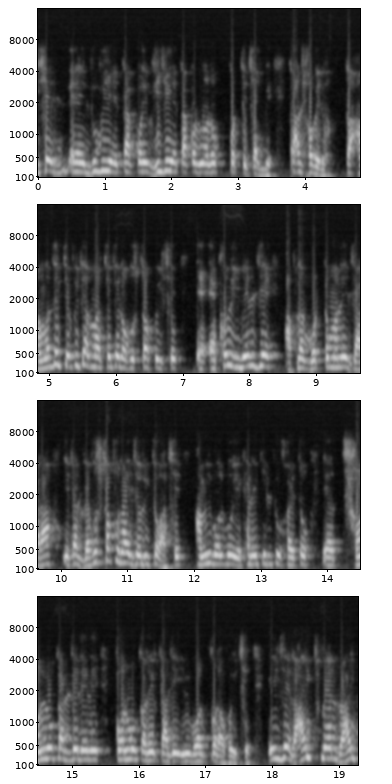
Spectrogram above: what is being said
ইসে ডুবিয়ে তারপরে ভিজিয়ে তারপর নরম করতে চাইবে। কাজ হবে না। তো আমাদের ক্যাপিটাল মার্কেটের অবস্থা হয়েছে এখন ইভেন যে আপনার বর্তমানে যারা এটার ব্যবস্থাপনায় জড়িত আছে, আমি বলব এখানে কিন্তু হয়তো স্বর্ণকারদের এনে কর্মকারের কাজে ইনভলভ করা হয়েছে। এই যে রাইট ম্যান রাইট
